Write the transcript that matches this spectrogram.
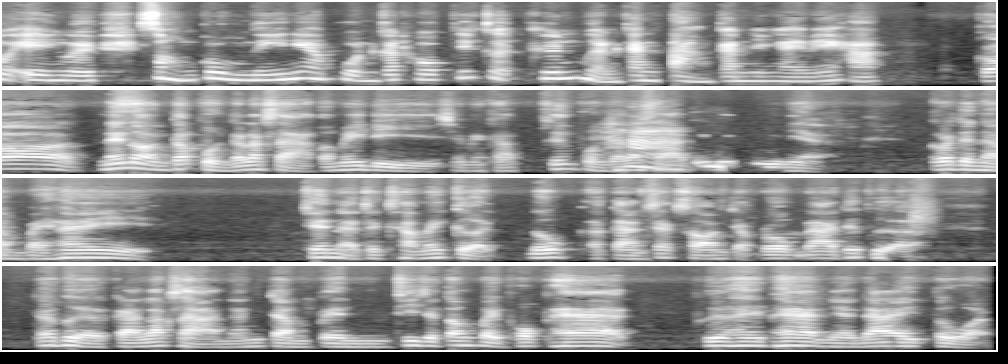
ตัวเองเลยสองกลุ่มนี้เนี่ยผลกระทบที่เกิดขึ้นเหมือนกันต่างกันยังไงไหมคะก็แน่นอนครับผลการรักษาก็ไม่ดีใช่ไหมครับ ซึ่งผลการรักษาที่ไม่ดีเนี่ยก็จะนำไปให้ เช่นอาจจะทำให้เกิดโรคอาการแทรกซ้อนจากโรคได้ถ้าเผื่อ ถ้าเผื่อการรักษานั้นจำเป็นที่จะต้องไปพบแพทย์ เพื่อให้แพทย์เนี่ยได้ตรวจ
